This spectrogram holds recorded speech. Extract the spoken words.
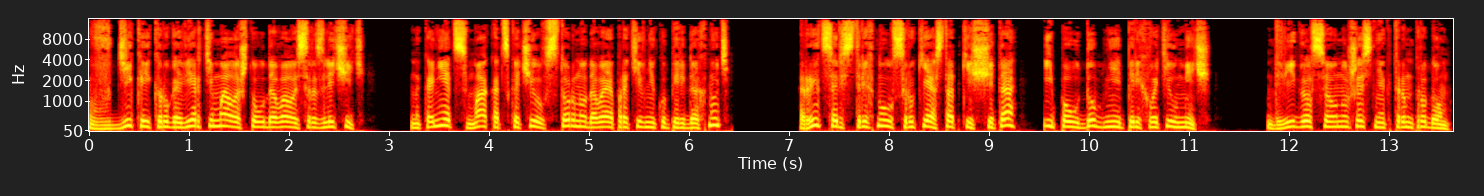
В дикой круговерти мало что удавалось различить. Наконец маг отскочил в сторону, давая противнику передохнуть. Рыцарь стряхнул с руки остатки щита и поудобнее перехватил меч. Двигался он уже с некоторым трудом.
